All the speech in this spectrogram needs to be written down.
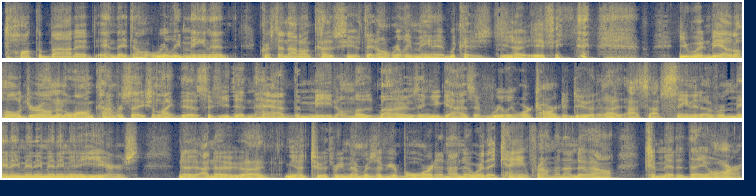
talk about it and they don't really mean it. Of course, they're not on Coast View if they don't really mean it because you know if you wouldn't be able to hold your own in a long conversation like this if you didn't have the meat on those bones. And you guys have really worked hard to do it. And I, have seen it over many, many, many, many years. No, I know uh, you know two or three members of your board, and I know where they came from, and I know how committed they are.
